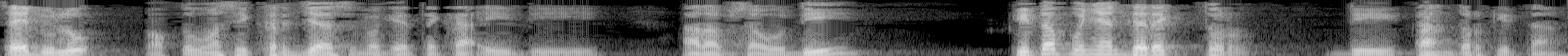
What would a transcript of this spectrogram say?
Saya dulu waktu masih kerja sebagai TKI di Arab Saudi, kita punya direktur di kantor kita.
